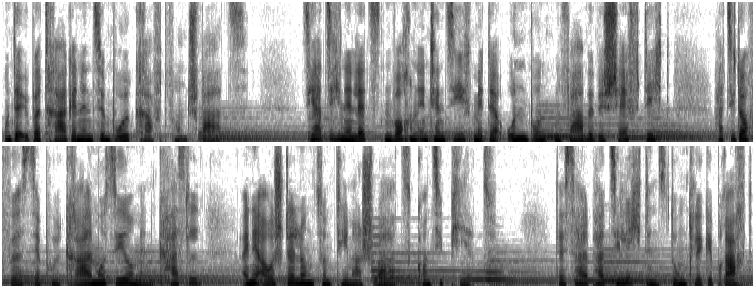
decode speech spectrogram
und der übertragenen Symbolkraft von Schwarz. Sie hat sich in den letzten Wochen intensiv mit der unbunten Farbe beschäftigt, hat sie doch für das Sepulkralmuseum in Kassel eine Ausstellung zum Thema Schwarz konzipiert. Deshalb hat sie Licht ins Dunkle gebracht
